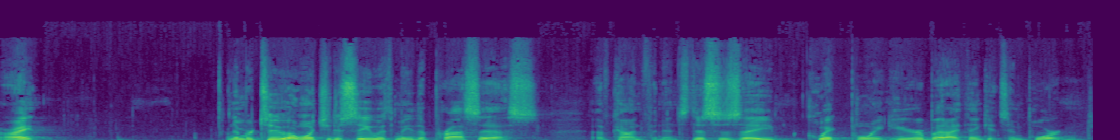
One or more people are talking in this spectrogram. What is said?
All right? Number two, I want you to see with me the process of confidence. This is a quick point here, but I think it's important.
